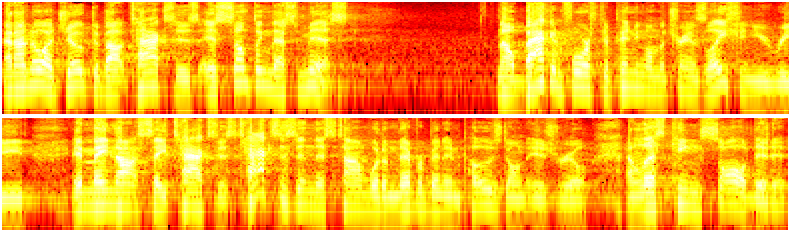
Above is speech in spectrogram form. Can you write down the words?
and I know I joked about taxes, is something that's missed. Now, back and forth, depending on the translation you read, it may not say taxes. Taxes in this time would have never been imposed on Israel unless King Saul did it.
